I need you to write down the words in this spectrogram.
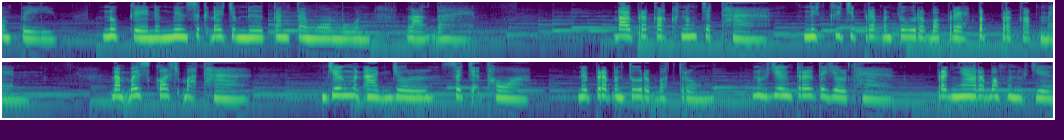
គម្ពីរ នោះគេនឹងមានសេចក្តីជំនឿកាន់តែមាំមួនឡើងដែរដោយប្រកាសក្នុងចិត្តថា នេះគឺជាព្រះបន្ទូលរបស់ព្រះពិតប្រាកដមែនដើម្បីស្គាល់ច្បាស់ថា យើងមិនអាចយល់សច្ចធម៌នៃព្រះបន្ទូលរបស់ទ្រង់នោះយើងត្រូវតែយល់ថា ប្រាជ្ញារបស់មនុស្សយើង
